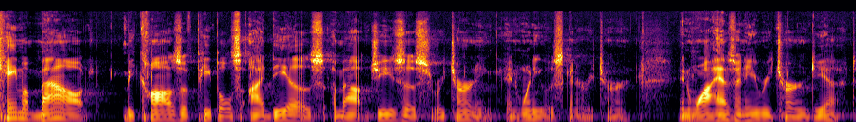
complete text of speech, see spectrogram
came about because of people's ideas about Jesus returning and when he was going to return. And why hasn't he returned yet?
